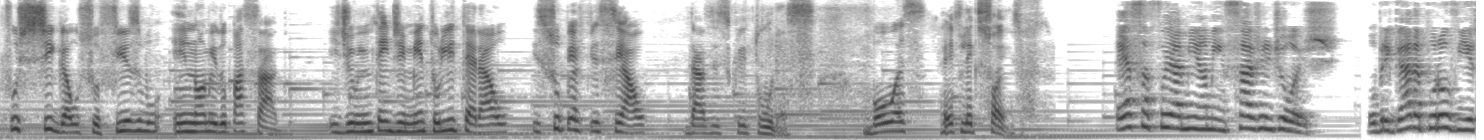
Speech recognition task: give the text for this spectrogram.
fustiga o sufismo em nome do passado e de um entendimento literal e superficial das escrituras. Boas reflexões. Essa foi a minha mensagem de hoje. Obrigada por ouvir.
